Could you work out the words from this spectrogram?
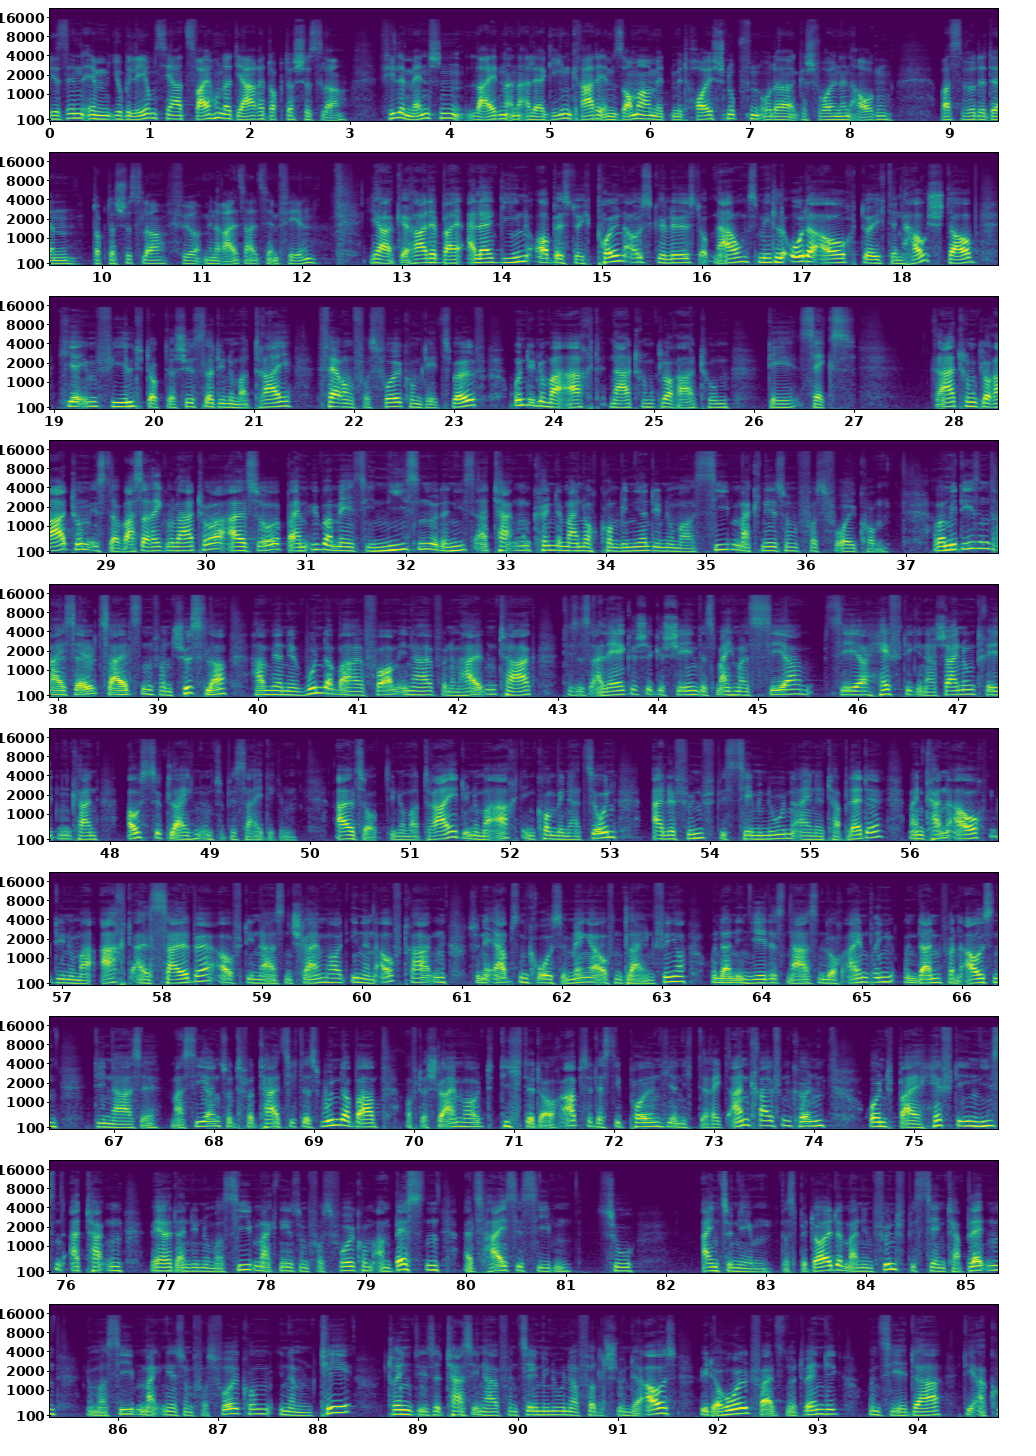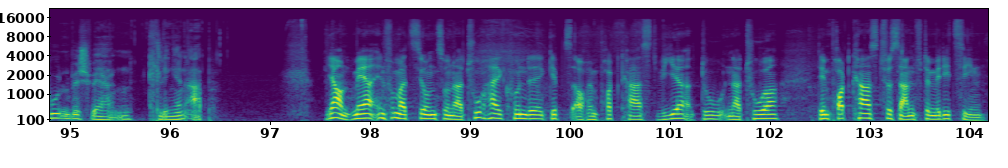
Wir sind im Jubiläumsjahr 200 Jahre Dr. Schüssler. Viele Menschen leiden an Allergien, gerade im Sommer mit, mit Heuschnupfen oder geschwollenen Augen. Was würde denn Dr. Schüssler für Mineralsalze empfehlen? Ja, gerade bei Allergien, ob es durch Pollen ausgelöst, ob Nahrungsmittel oder auch durch den Hausstaub, hier empfiehlt Dr. Schüssler die Nummer 3, Ferrumphosphoricum D12 und die Nummer 8, Natriumchloratum D6. Natriumchloratum ist der Wasserregulator, also beim übermäßigen Niesen oder Niesattacken könnte man noch kombinieren die Nummer 7 Magnesiumphosphoricum. Aber mit diesen drei Salzen von Schüssler haben wir eine wunderbare Form innerhalb von einem halben Tag, dieses allergische Geschehen, das manchmal sehr, sehr heftig in Erscheinung treten kann, auszugleichen und zu beseitigen. Also die Nummer 3, die Nummer 8 in Kombination alle 5 bis 10 Minuten eine Tablette. Man kann auch die Nummer 8 als Salbe auf die Nasenschleimhaut innen auftragen, so eine erbsengroße Menge auf einen kleinen Finger und dann in jedes Nasenloch einbringen und dann von außen die Nase massieren, sonst verteilt sich das wunderbar auf der Schleimhaut, dichtet auch ab, sodass die Pollen hier nicht direkt angreifen können. Und bei heftigen Niesenattacken wäre dann die Nummer 7 Magnesiumphosphoricum am besten als heißes 7 zu einzunehmen. Das bedeutet, man nimmt 5 bis 10 Tabletten Nummer 7 Magnesiumphosphoricum in einem Tee trinkt diese Tasse innerhalb von 10 Minuten, einer Viertelstunde aus, wiederholt, falls notwendig, und siehe da, die akuten Beschwerden klingen ab. Ja, und mehr Informationen zur Naturheilkunde gibt es auch im Podcast Wir, Du, Natur, dem Podcast für sanfte Medizin.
